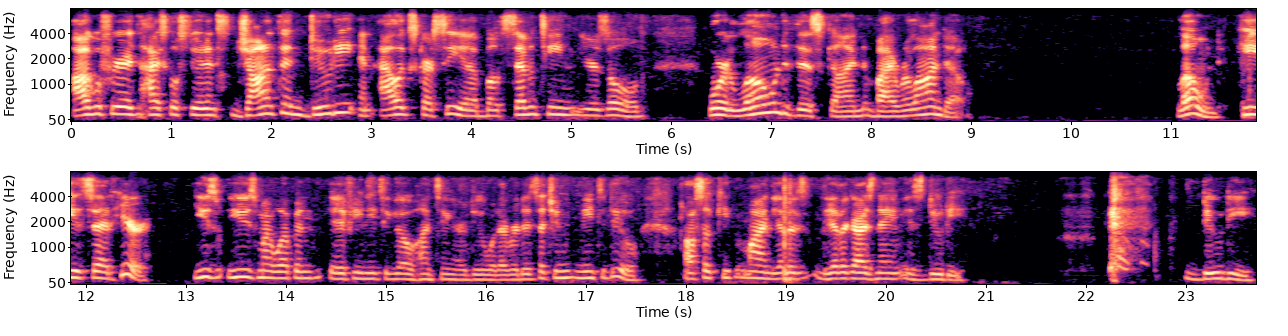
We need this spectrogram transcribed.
Agua Fria high school students Jonathan Doody and Alex Garcia, both 17 years old, were loaned this gun by Rolando. Loaned. He said, "Here, use use my weapon if you need to go hunting or do whatever it is that you need to do." Also, keep in mind the other the other guy's name is Doody. Doody.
